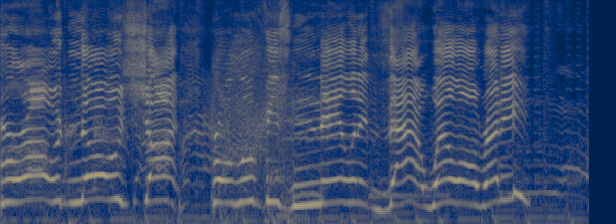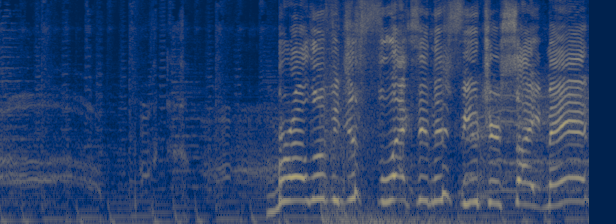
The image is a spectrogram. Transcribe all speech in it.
Bro, no shot. Bro, Luffy's nailing it that well already. Bro, Luffy just flexing this future sight, man.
